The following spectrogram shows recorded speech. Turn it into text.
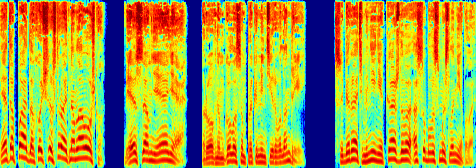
«Это падла хочет устроить нам ловушку!» «Без сомнения!» — ровным голосом прокомментировал Андрей. Собирать мнение каждого особого смысла не было,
